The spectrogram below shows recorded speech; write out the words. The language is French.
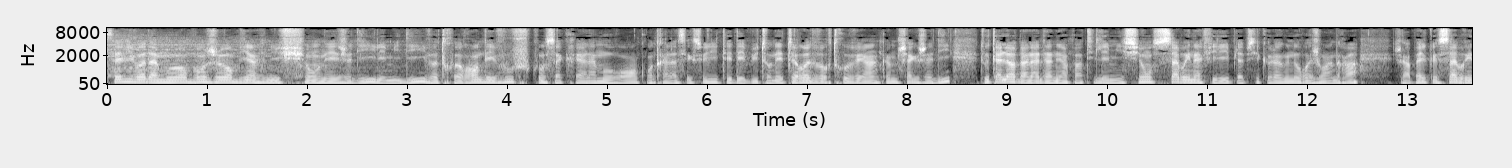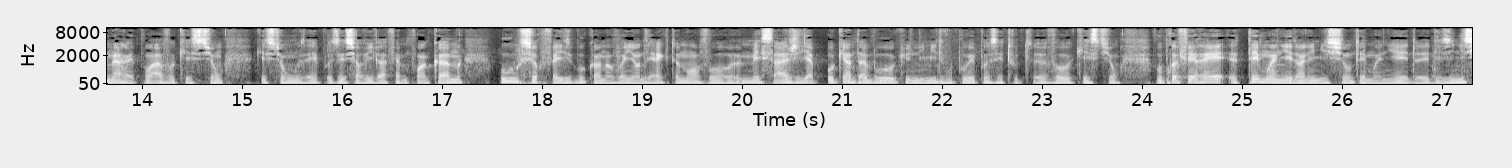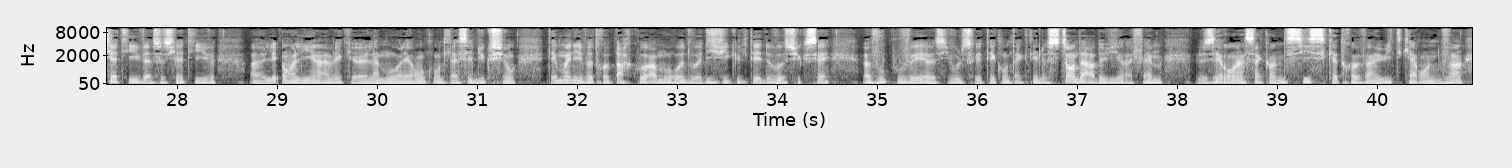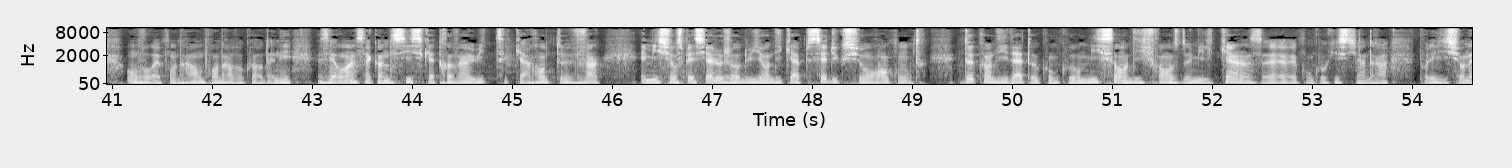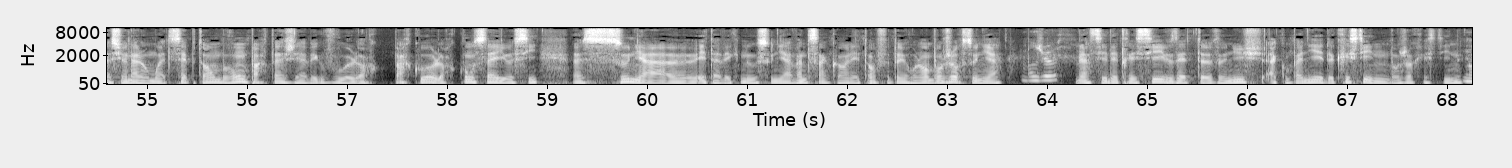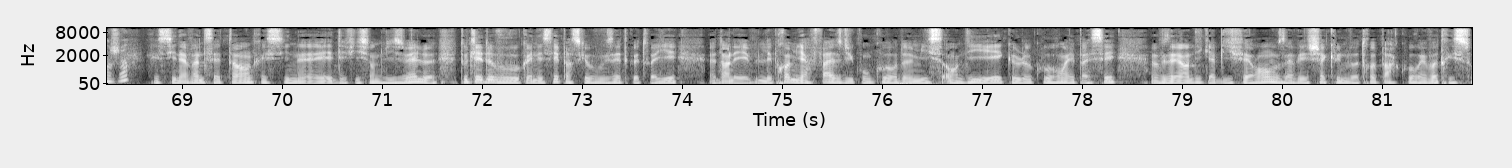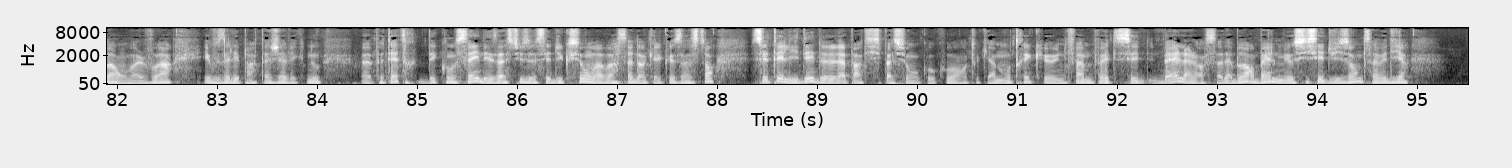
C'est Vivre d'amour, bonjour, bienvenue. On est jeudi, il est midi, votre rendez-vous consacré à l'amour, aux rencontres, à la sexualité débute. On est heureux de vous retrouver, hein, comme chaque jeudi. Tout à l'heure, dans la dernière partie de l'émission, Sabrina Philippe, la psychologue, nous rejoindra. Je rappelle que Sabrina répond à vos questions, questions que vous avez posées sur vivrefm.com ou sur Facebook en envoyant directement vos euh, messages. Il n'y a aucun tabou, aucune limite, vous pouvez poser toutes euh, vos questions. Vous préférez témoigner dans l'émission, témoigner de, des initiatives associatives euh, en lien avec euh, l'amour, les rencontres, la séduction, témoigner votre parcours amoureux, de vos difficultés, de vos succès. Euh, vous pouvez, euh, si vous le souhaitez, contacter le standard de Vivre FM, le 01 56 88 40 20. On vous répondra, on prendra vos coordonnées. 01 56 88 40 20. Émission spéciale aujourd'hui handicap, séduction, rencontre. Deux candidates au concours Miss Handy France 2015, euh, concours qui se tiendra pour l'édition nationale au mois de septembre, vont partager avec vous leur parcours, leurs conseils aussi. Euh, Sonia euh, est avec nous. Sonia a 25 ans, elle est en fauteuil roulant. Bonjour Sonia. Bonjour. Merci d'être ici. Vous êtes venue accompagnée de Christine. Bonjour Christine. Bonjour. Christine a 27 ans, Christine est déficiente visuelle. Toutes les deux, vous vous connaissez parce que vous vous êtes côtoyées dans les, les premières phases du concours de Miss Andy et que le courant est passé. Vous avez un handicap différent, vous avez chacune votre parcours et votre histoire, on va le voir, et vous allez partager avec nous euh, peut-être des conseils, des astuces de séduction, on va voir ça dans quelques instants. C'était l'idée de la participation au concours, en tout cas, montrer qu'une femme peut être belle, alors ça d'abord, belle, mais aussi séduisante, ça veut dire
